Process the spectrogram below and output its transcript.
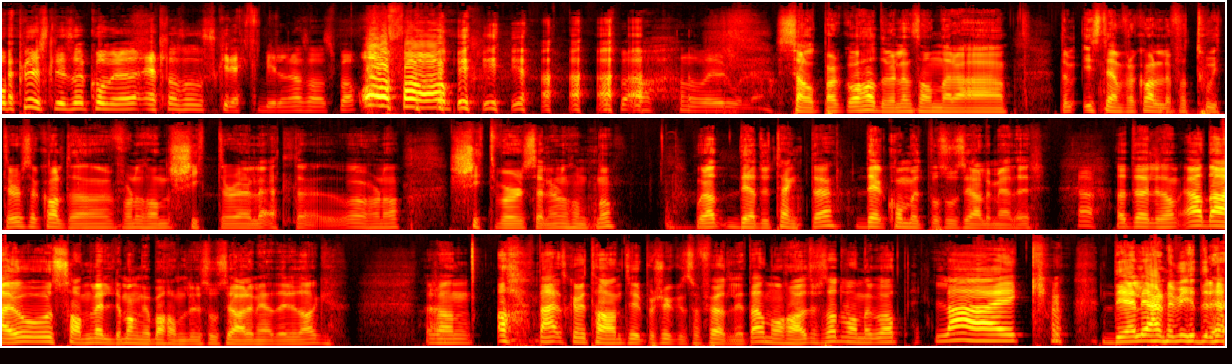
Og plutselig så kommer det et eller annet sånn skrekkbilde eller sånn, så bare Å, faen! ja. Bare, Åh, nå var det rolig. South Park også hadde vel en sånn der uh, de, Istedenfor å kalle det for Twitter, så kalte de det for noe sånn shitter eller et eller noe? Shitverse eller noe sånt noe. Hvor at det du tenkte, det kom ut på sosiale medier. Ja. Det er sånn, ja, det er jo sånn veldig mange behandler sosiale medier i dag. Det er sånn ah, Nei, skal vi ta en tur på sjukehuset og føde litt, da? Nå har jo tross alt vannet gått. Like! Del gjerne videre.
